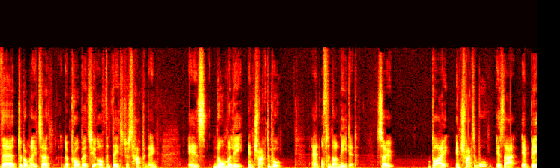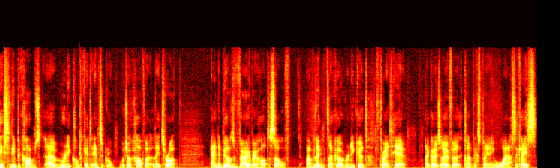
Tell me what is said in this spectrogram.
the denominator, the probability of the data just happening, is normally intractable and often not needed. So by intractable is that it basically becomes a really complicated integral, which I'll cover later on and it becomes very very hard to solve. I've linked like a really good thread here that goes over kind of explaining why that's the case,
